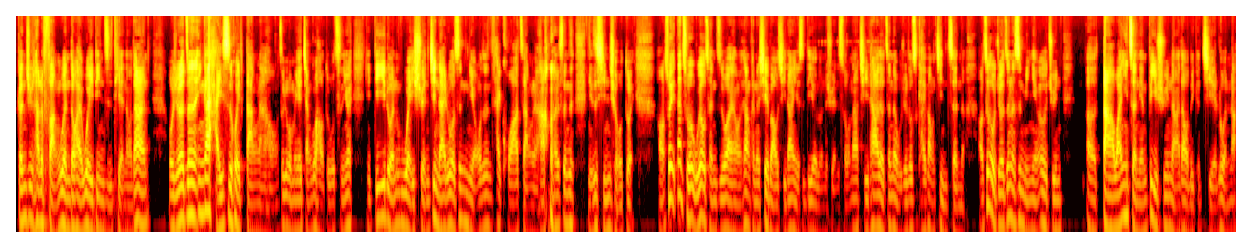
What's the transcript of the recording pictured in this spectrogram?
根据他的访问，都还未定之天哦。当然。我觉得真的应该还是会当啦齁，这个我们也讲过好多次，因为你第一轮尾选进来，如果是牛，真是太夸张了哈，甚至你是新球队，好，所以但除了吴又成之外，好像可能谢宝琦当然也是第二轮的选手，那其他的真的我觉得都是开放竞争的，好，这个我觉得真的是明年二军呃打完一整年必须拿到的一个结论啦。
